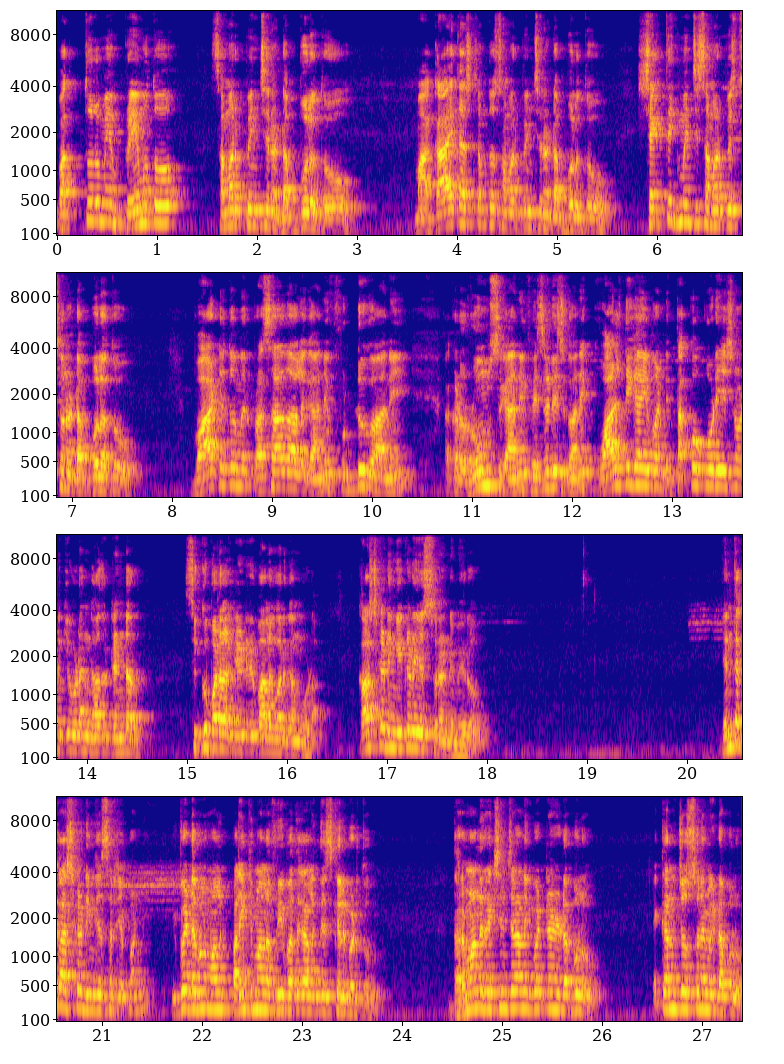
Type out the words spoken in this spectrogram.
భక్తులు మేము ప్రేమతో సమర్పించిన డబ్బులతో మా కాయ కష్టంతో సమర్పించిన డబ్బులతో శక్తికి మించి సమర్పిస్తున్న డబ్బులతో వాటితో మీరు ప్రసాదాలు కానీ ఫుడ్ కానీ అక్కడ రూమ్స్ కానీ ఫెసిలిటీస్ కానీ క్వాలిటీగా ఇవ్వండి. తక్కువ కోడి చేసిన వాడికి ఇవ్వడం కాదు టెండర్. సిగ్గుపడాలి టీటీడీ పాలకవర్గం కూడా. కాస్ట్ కటింగ్ ఎక్కడ చేస్తారండి మీరు? ఎంత కాస్ట్ కటింగ్ చేస్తారు చెప్పండి? ఇవే డబ్బులు మళ్ళీ పనికి మళ్ళీ ఫ్రీ పథకాలకు తీసుకెళ్ళి పెడుతున్నారు ధర్మాన్ని రక్షించడానికి పెట్టండి డబ్బులు. ఎక్కడి నుంచి వస్తున్నాయి మీకు డబ్బులు?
